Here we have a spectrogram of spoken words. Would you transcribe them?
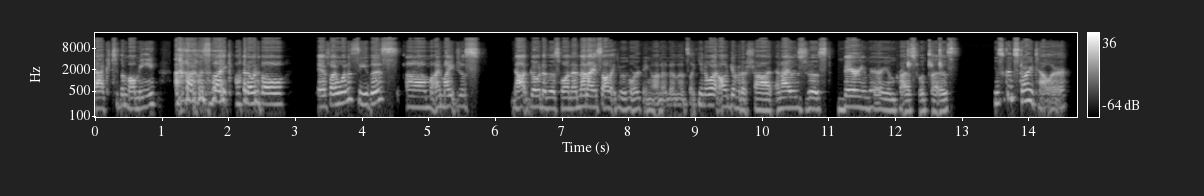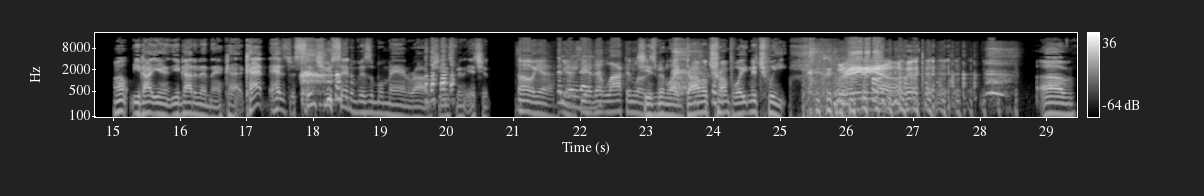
back to the mummy. I was like i don't know if i want to see this. Um i might just not go to this one and then i saw that he was working on it and it's like you know what i'll give it a shot and i was just very very impressed with this he's a good storyteller Well, you got you you got it in there. Kat Kat has since you said Invisible Man, Rob. She's been itching. Oh yeah, Been yeah. She that locked and loaded. She's been like Donald Trump waiting to tweet. Ready to go. um.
